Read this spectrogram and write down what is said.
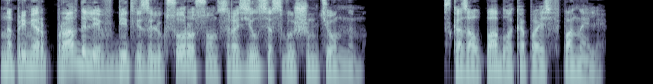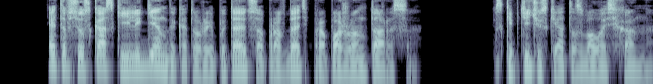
Например, правда ли в битве за Люксорус он сразился с Высшим Темным? Сказал Пабло, копаясь в панели. Это все сказки и легенды, которые пытаются оправдать пропажу Антареса. Скептически отозвалась Ханна.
